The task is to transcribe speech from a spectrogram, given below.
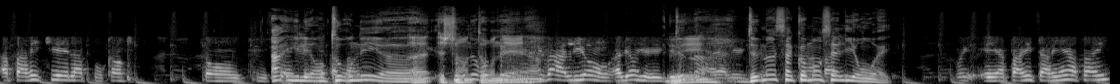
à Paris, tu es là pour quand? Ton- tu- Ah, il est en tournée. euh, Euh, je suis en tournée hein. Tu vas à Lyon. À Lyon, je, je- Oui. Demain, ça commence à Lyon, ouais. Oui, et à Paris, t'as rien à Paris?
